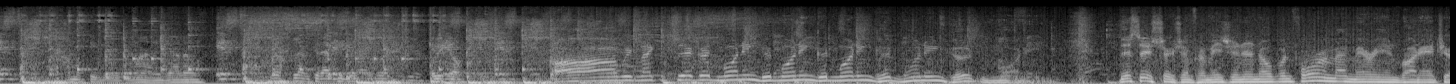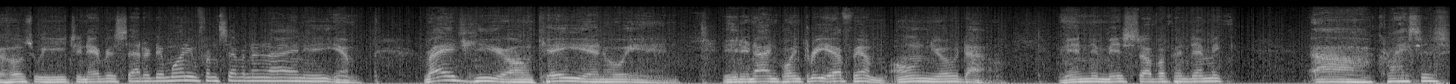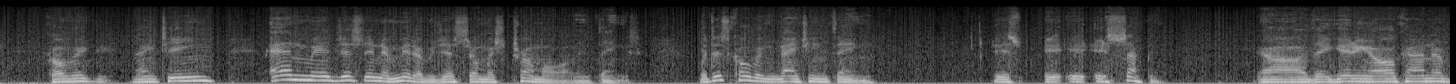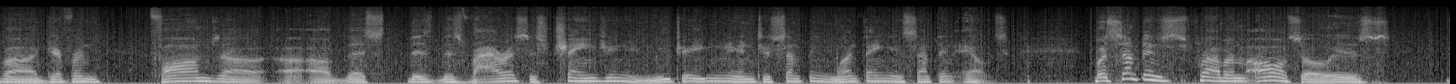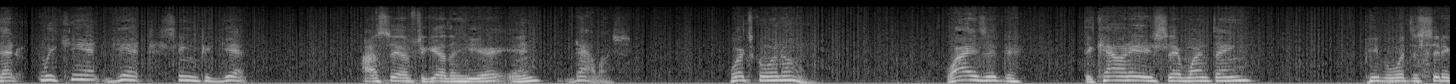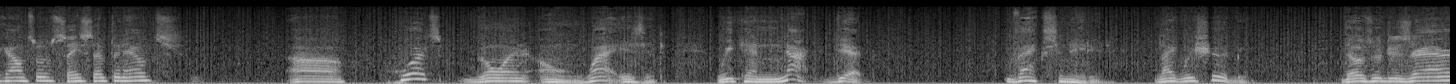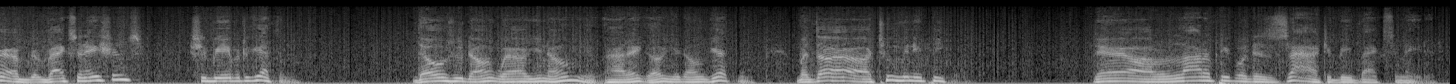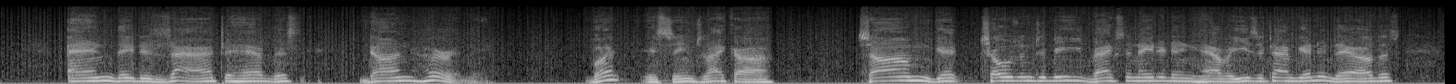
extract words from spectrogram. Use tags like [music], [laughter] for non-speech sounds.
I'm gonna keep it with y'all know. Just love to that people. Here we go. Oh, we'd like to say good morning, good morning, good morning, good morning, good morning. This is Church Information in Open Forum. I'm Marion Barnett, your host. We each and every Saturday morning from 7 to 9 a.m. Right here on KNON, 89.3 FM on your dial. In the midst of a pandemic uh, crisis, COVID-19, and we're just in the middle of just so much turmoil and things. But this COVID-19 thing is it, it, it's something. Uh, they're getting all kind of uh, different forms uh, uh, of this this this virus is changing and mutating into something. One thing is something else. But something's problem also is that we can't get seem to get ourselves together here in Dallas. What's going on? Why is it the, county said one thing, people with the city council say something else? Uh, what's going on? Why is it we cannot get vaccinated like we should be? Those who desire vaccinations should be able to get them. Those who don't, well, you know how they go, you don't get them. But there are too many people. There are a lot of people desire to be vaccinated. And they desire to have this done hurriedly. But it seems like uh, some get chosen to be vaccinated and have an easy time getting it. There are others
